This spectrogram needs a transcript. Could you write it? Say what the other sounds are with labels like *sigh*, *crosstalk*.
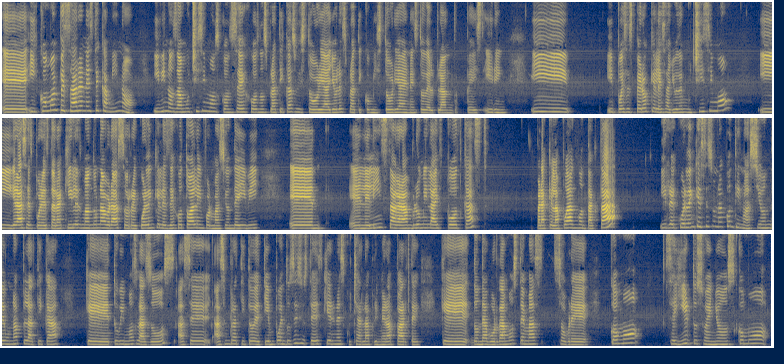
eh, y cómo empezar en este camino. Ivy nos da muchísimos consejos, nos platica su historia, yo les platico mi historia en esto del plant-based eating y, y pues espero que les ayude muchísimo y gracias por estar aquí, les mando un abrazo, recuerden que les dejo toda la información de Ivy en, en el Instagram Blooming Life Podcast para que la puedan contactar. Y recuerden que esta es una continuación de una plática que tuvimos las dos hace, hace un ratito de tiempo. Entonces, si ustedes quieren escuchar la primera parte, que donde abordamos temas sobre cómo seguir tus sueños, cómo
